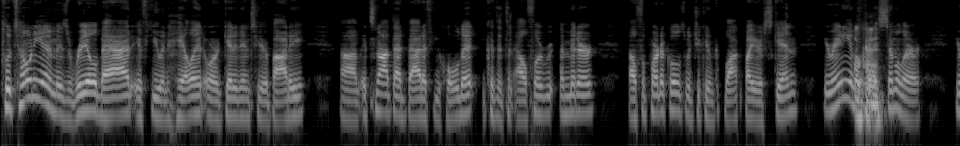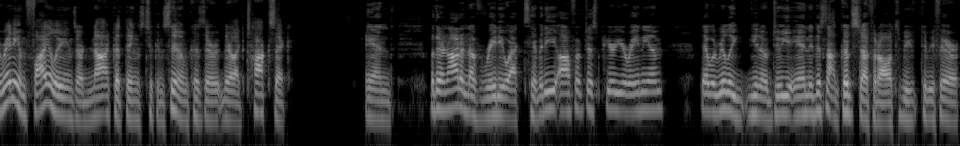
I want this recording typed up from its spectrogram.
plutonium is real bad if you inhale it or get it into your body. Um, it's not that bad if you hold it because it's an alpha emitter, alpha particles, which you can block by your skin. Uranium is Okay. very similar. Uranium filings are not good things to consume because they're they're like toxic, and but they're not enough radioactivity off of just pure uranium that would really you know do you in. It is not good stuff at all to be to be fair.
